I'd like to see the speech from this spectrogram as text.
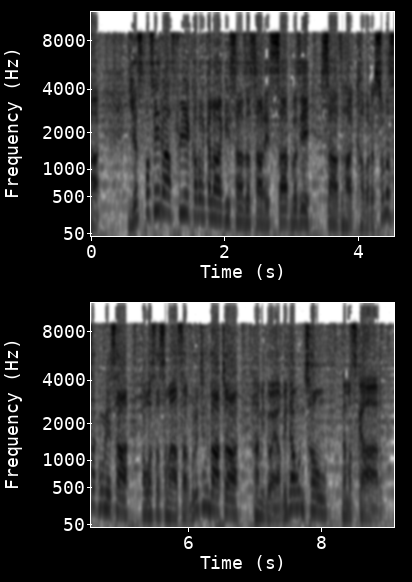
यसपछि राष्ट्रिय खबरका लागि साँझ साढे सात बजे साझा खबर सुन्न सक्नुहुनेछ। अवश्य समाचार बुलेटिनबाट हामी द्वया विदा हुन्छौ। नमस्कार।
